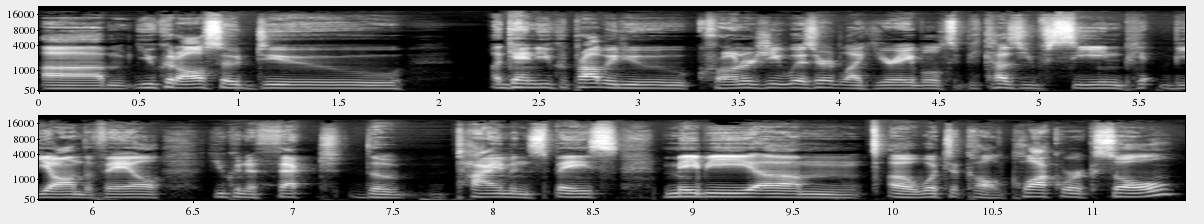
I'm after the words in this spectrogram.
Um, you could also do again. You could probably do chronurgy wizard, like you're able to because you've seen p- beyond the veil. You can affect the time and space. Maybe um, oh, what's it called? Clockwork soul.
